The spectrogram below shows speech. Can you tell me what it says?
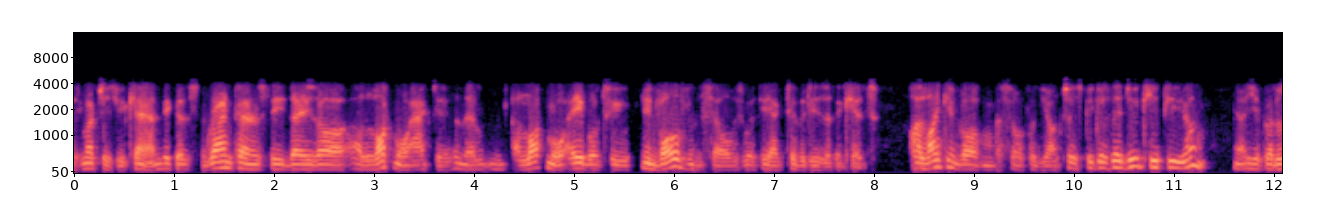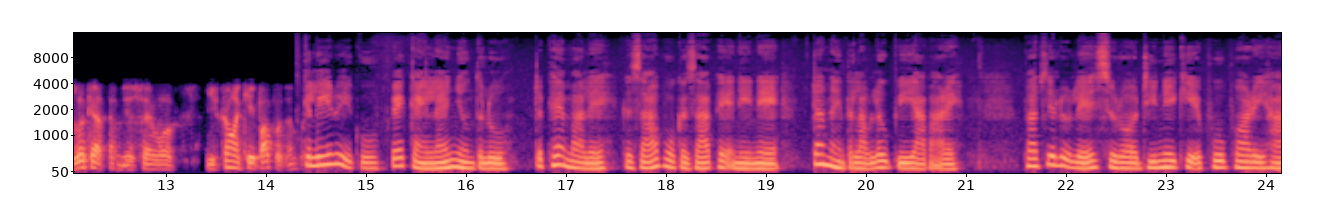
as, much as you can because grandparents these days are a lot more active and they're a lot more able to involve themselves with the activities of the kids. I like involving myself with youngsters because they do keep you young. You know, you've got to look at them and you say, well, you can't keep up with them. ကလေးတွေကိုပဲကင်လန်းညွန်တယ်လို့တစ်ဖက်မှာလည်းကစားဖို့ကစားဖက်အနေနဲ့တတ်နိုင်တဲ့လောက်လုပ်ပေးရပါတယ်။ဘာဖြစ်လို့လဲဆိုတော့ဒီနေ့ခေတ်အဖိုးဖွားတွေဟာ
